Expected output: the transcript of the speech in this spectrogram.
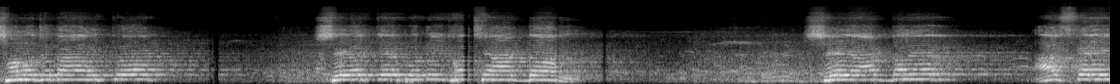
সমঝোতা ঐক্য। সেই ঐক্যের প্রতীক হচ্ছে আট দল। সেই আট দলের আজকের এই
